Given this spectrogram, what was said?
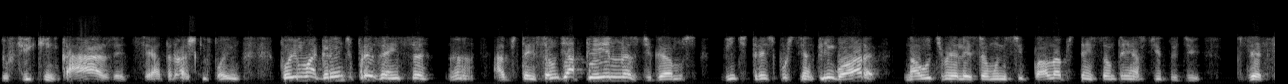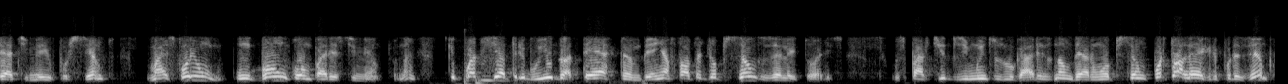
do fique em casa, etc., eu acho que foi, foi uma grande presença. Né? Abstenção de apenas, digamos, 23%. Embora, na última eleição municipal, a abstenção tenha sido de 17,5%, mas foi um, um bom comparecimento, né? que pode ser atribuído até também à falta de opção dos eleitores. Os partidos em muitos lugares não deram opção. Porto Alegre, por exemplo,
